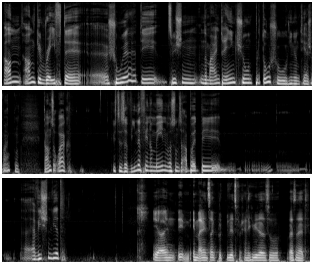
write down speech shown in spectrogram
an, angeravte äh, Schuhe, die zwischen normalen Trainingsschuhen und Plateauschuhen hin und her schwanken. Ganz arg. Ist das ein Wiener Phänomen, was uns auch bald äh, erwischen wird? Ja, in, in, in meinen St. Pölten wird es wahrscheinlich wieder so, weiß nicht,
